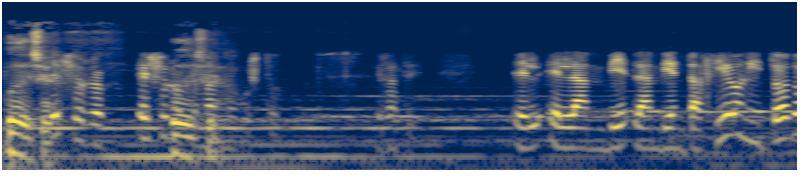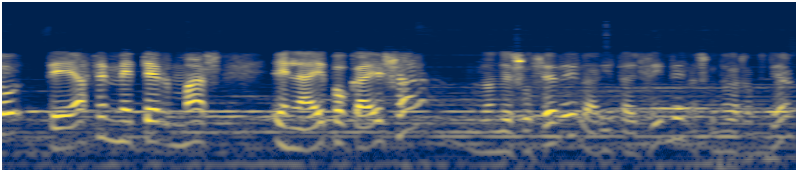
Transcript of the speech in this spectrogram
Puede ser. Eso es lo, eso es lo que más me gustó. Fíjate. El, el ambi la ambientación y todo te hacen meter más en la época esa, donde sucede la lista del cine, la Segunda Guerra Mundial,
